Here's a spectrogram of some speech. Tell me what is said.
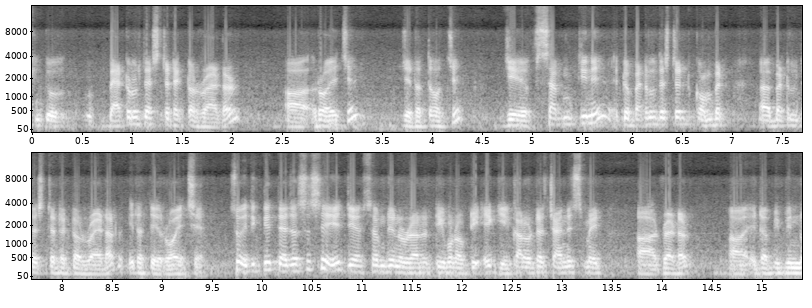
কিন্তু ব্যাটল টেস্টেড একটা রাডার রয়েছে, যেটাতে হচ্ছে যে সেভেন্টিনে একটা battle tested combat battle tested একটা রাইডার এটাতে রয়েছে। সো এদিক দিয়ে তেজাস যে সেভেন্টিন রাডারটি মোটামুটি এগিয়ে, কারণ এটা চাইনিজ মেড রাডার এটা বিভিন্ন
